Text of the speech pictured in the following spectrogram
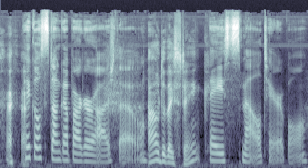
pickle stunk up our garage though. Oh, do they stink? They smell terrible.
